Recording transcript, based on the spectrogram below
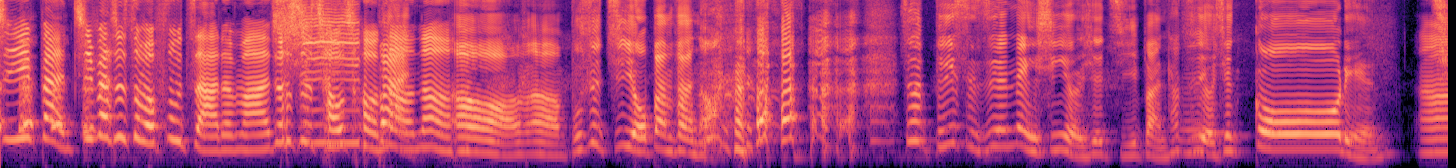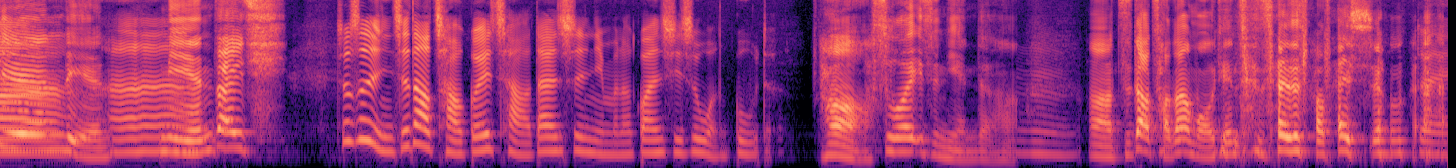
羁绊，羁绊是这么复杂的吗？就是吵吵闹闹哦，呃，不是鸡油拌饭哦，就是彼此之间内心有一些羁绊，它只是有一些勾连、牵连、粘在一起。就是你知道吵归吵，但是你们的关系是稳固的。哦，是会一直黏的哈，嗯啊，直到吵到某一天，实在是吵太凶。对，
